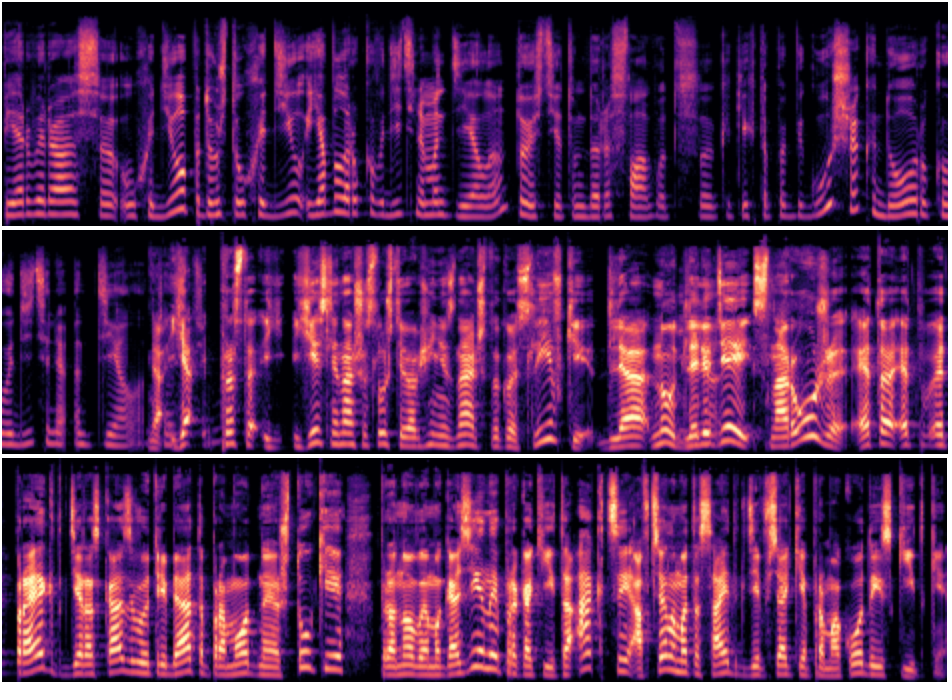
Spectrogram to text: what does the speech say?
Первый раз э, уходила, потому что уходил... Я была руководителем отдела, то есть я там доросла вот с каких-то побегушек до руководителя отдела. Да, То я есть, просто, если наши слушатели вообще не знают, что такое сливки, для, ну, для Да. людей снаружи это, это, это проект, где рассказывают ребята про модные штуки, про новые магазины, про какие-то акции, а в целом это сайт, где всякие промокоды и скидки.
